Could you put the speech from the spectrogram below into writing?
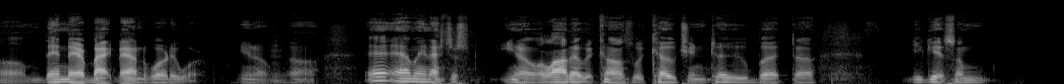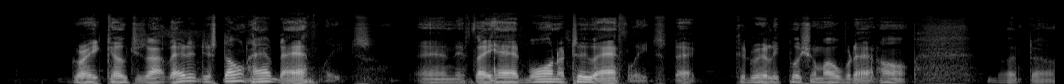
um, then they're back down to where they were. You know, mm-hmm. uh, and, I mean that's just you know a lot of it comes with coaching too, but uh, you get some great coaches out there that just don't have the athletes. And if they had one or two athletes that could really push them over that hump, but uh,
